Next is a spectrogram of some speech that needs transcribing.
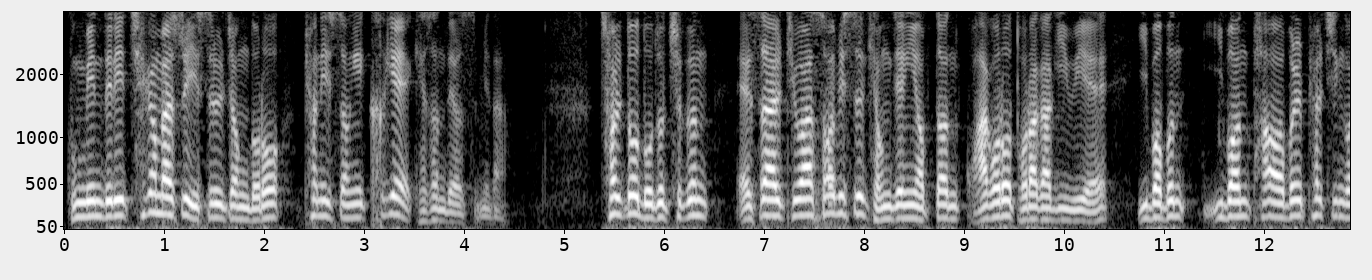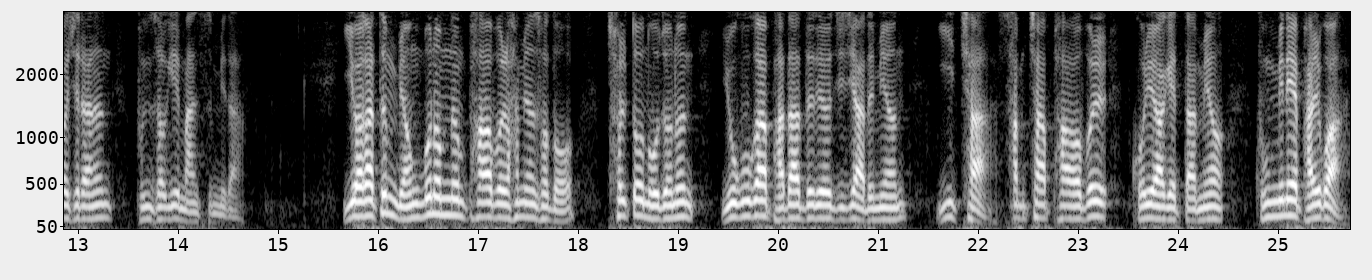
국민들이 체감할 수 있을 정도로 편의성이 크게 개선되었습니다. 철도 노조 측은 SRT와 서비스 경쟁이 없던 과거로 돌아가기 위해 이 법은 이번 파업을 펼친 것이라는 분석이 많습니다. 이와 같은 명분 없는 파업을 하면서도 철도 노조는 요구가 받아들여지지 않으면 2차, 3차 파업을 고려하겠다며 국민의 발과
